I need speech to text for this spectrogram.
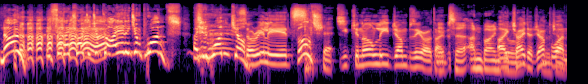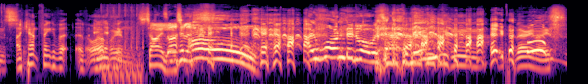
No, it said I tried to jump. I only jumped once. I did one jump. So really, it's Bullshit. You can only jump zero times. It's uh, unbind. I your- tried to jump your once. I can't think of it of Well, anything. Zylus. Zylus. Oh, I wondered what was happening. Very nice.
